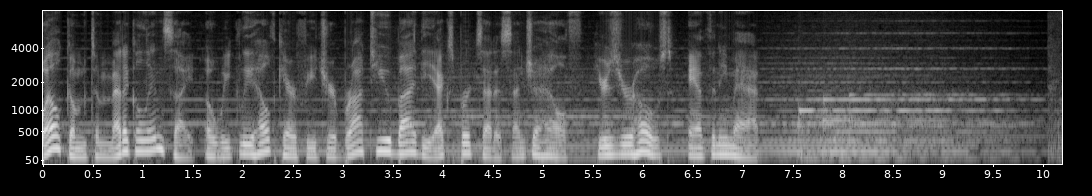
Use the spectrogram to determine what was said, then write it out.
Welcome to Medical Insight, a weekly healthcare feature brought to you by the experts at Essentia Health. Here's your host, Anthony Matt.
